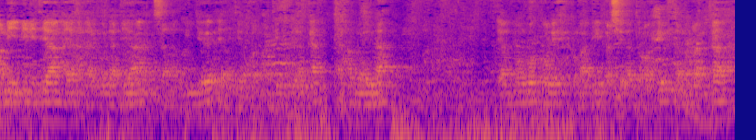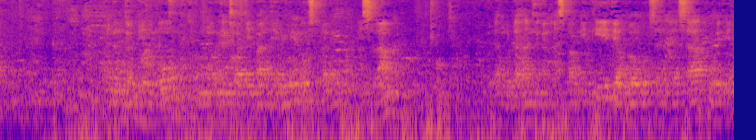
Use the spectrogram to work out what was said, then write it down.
Mami ini dia ayah dari Bunda dia sangat hijau yang dia hormati muliakan Alhamdulillah yang tumbuh boleh kembali bersilaturahim dan rangka menuntut ilmu memenuhi kewajiban yang tumbuh sebagai Islam. Mudah-mudahan dengan asbab ini tiap tumbuh senantiasa boleh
